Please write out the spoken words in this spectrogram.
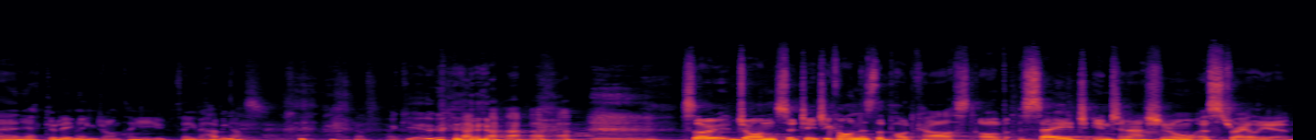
And yeah, good evening, John. Thank you. Thank you for having us. You. So, John, Strategicon is the podcast of Sage International Australia.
